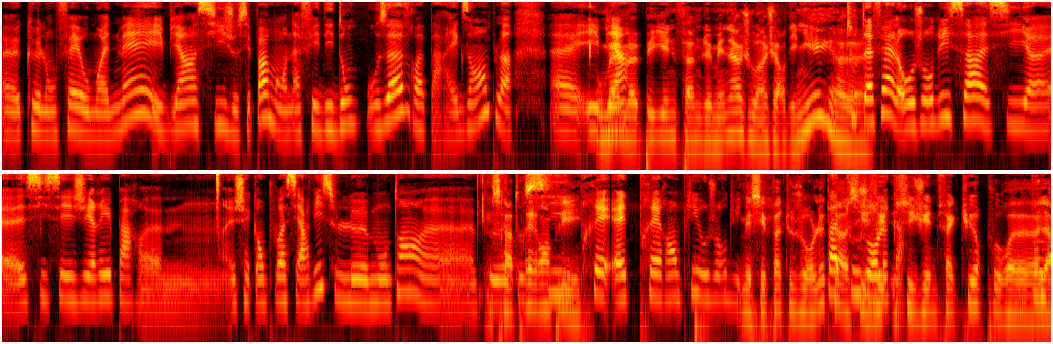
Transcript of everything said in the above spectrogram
euh, que l'on fait au mois de mai, eh bien, si je sais pas, moi, on a fait des dons aux œuvres, par exemple, eh ou bien, même payer une femme de ménage ou un jardinier. Tout à fait. Alors aujourd'hui, ça, si si c'est géré par chèque emploi service, le montant peut sera aussi pré être pré-rempli aujourd'hui. Mais c'est pas toujours le cas. si j'ai une facture pour la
